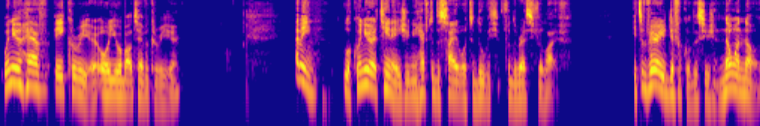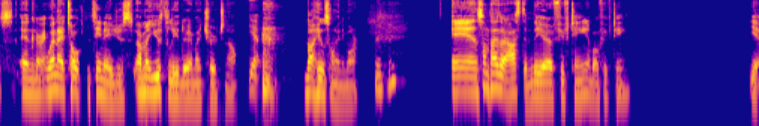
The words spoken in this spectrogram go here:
when you have a career or you're about to have a career, I mean, look, when you're a teenager and you have to decide what to do with for the rest of your life, it's a very difficult decision. No one knows. And Correct. when I talk to teenagers, I'm a youth leader at my church now, Yeah. not Hillsong anymore. hmm And sometimes I ask them, they are 15, about 15. Yeah,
